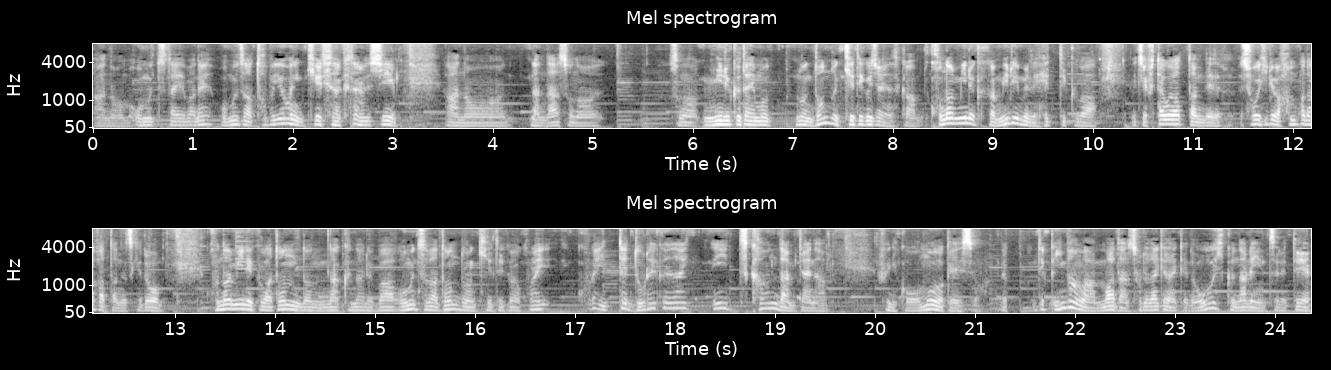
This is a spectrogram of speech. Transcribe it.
あの、おむつ代はね、おむつは飛ぶように消えてなくなるし、あの、なんだ、その、そのミルク代もどんどん消えていくじゃないですか。このミルクがみるみる減っていくは、うち双子だったんで消費量は半端なかったんですけど、このミルクはどんどんなくなれば、おむつはどんどん消えていくわ。これ、これ一体どれぐらいに使うんだみたいなふうにこう思うわけですよ。で今はまだそれだけだけど、大きくなるにつれて、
